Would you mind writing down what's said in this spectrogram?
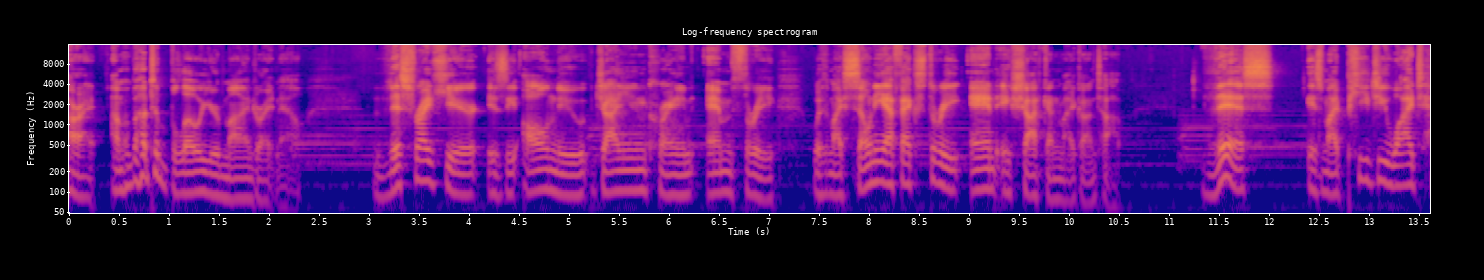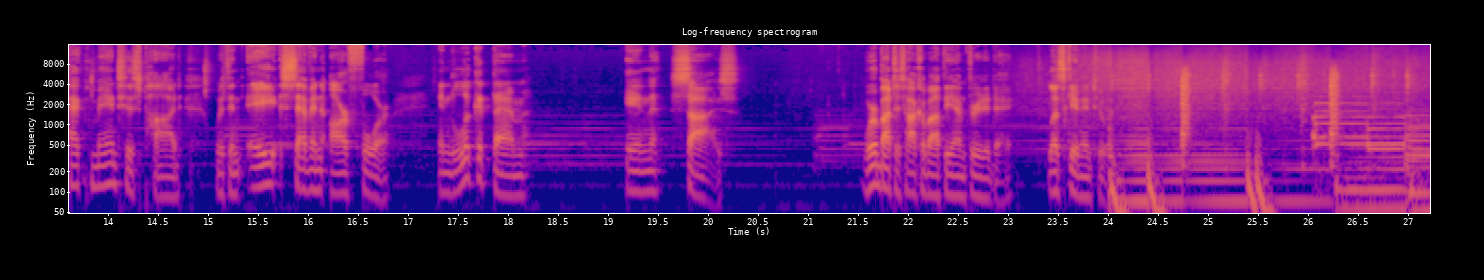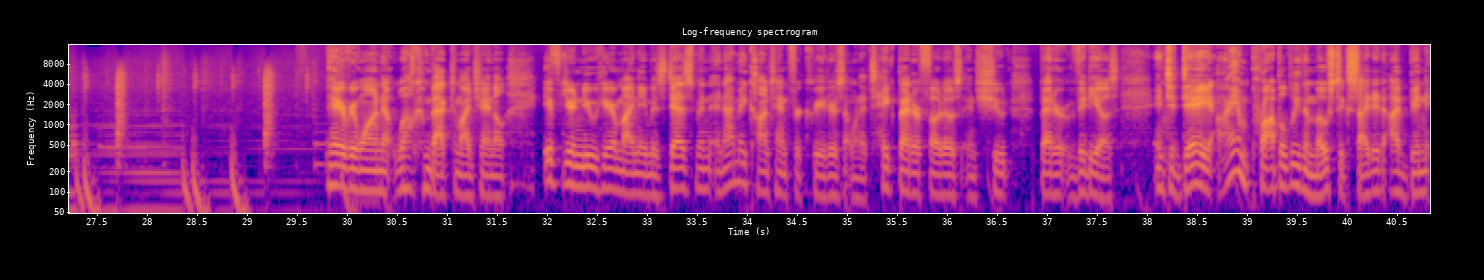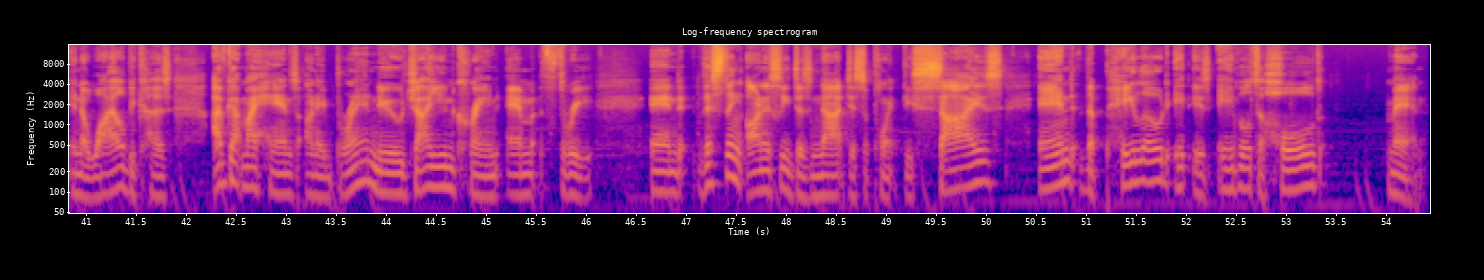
All right, I'm about to blow your mind right now. This right here is the all new Zhiyun Crane M3 with my Sony FX3 and a shotgun mic on top. This is my PGY Tech Mantis pod with an A7R4. And look at them in size. We're about to talk about the M3 today. Let's get into it. Hey everyone, welcome back to my channel. If you're new here, my name is Desmond and I make content for creators that want to take better photos and shoot better videos. And today I am probably the most excited I've been in a while because I've got my hands on a brand new Zhiyun Crane M3. And this thing honestly does not disappoint. The size and the payload it is able to hold, man,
